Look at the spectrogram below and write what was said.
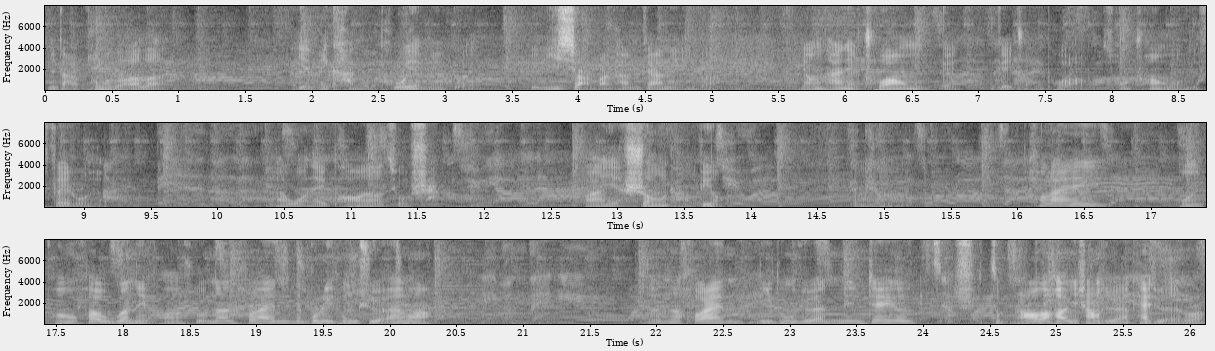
那大胖蛾子。也没看见头也没回，就一下把他们家那个阳台那窗户给给撞破了，从窗户就飞出去了。哎，我那朋友就傻了，完了也生了场病。嗯，后来我那朋友还有问那朋友说，那后来那不是你同学吗？那那后来你同学你这个是怎么着了？好，你上学开学的时候，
